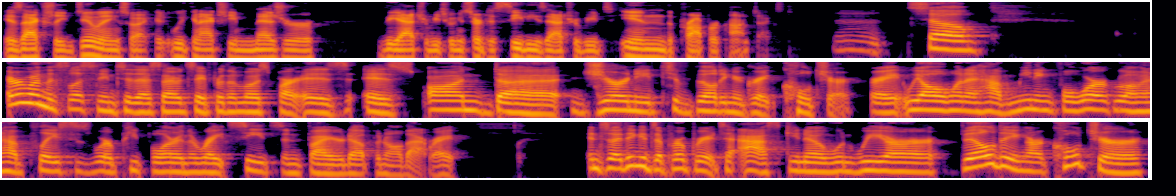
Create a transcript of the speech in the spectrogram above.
is actually doing so could, we can actually measure the attributes. We can start to see these attributes in the proper context. Mm. So everyone that's listening to this, I would say for the most part is is on the journey to building a great culture, right? We all want to have meaningful work. We want to have places where people are in the right seats and fired up and all that, right? And so I think it's appropriate to ask, you know, when we are building our culture,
